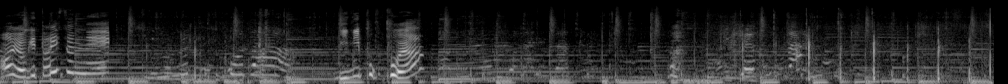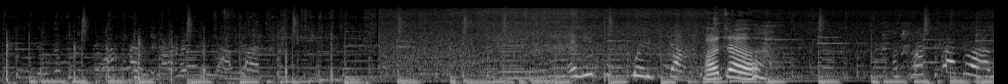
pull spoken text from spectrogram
어, 여기 또 있었네. 미니 폭포야? 맞아. 아파트도 안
